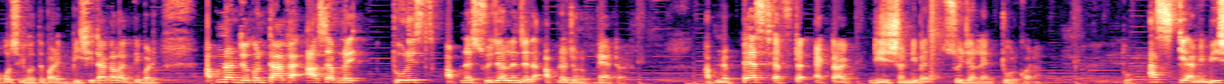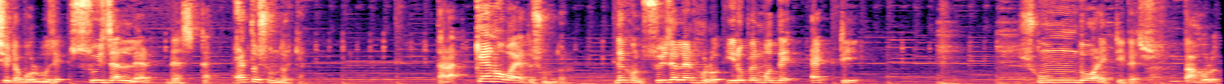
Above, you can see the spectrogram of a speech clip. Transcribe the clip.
অপচয় হতে পারে, বেশি টাকা লাগতে পারে। আপনার যখন টাকা আসে আপনি ট্যুরিস্ট আপনার সুইজারল্যান্ড গেলে আপনার জন্য বেটার আপনার বেস্ট একটা একটা ডিসিশন নেবেন সুইজারল্যান্ড ট্যুর করা। তো আজকে আমি বিষয়টা বলব যে সুইজারল্যান্ড দেশটা এত সুন্দর কেন? তারা কেন বা এত সুন্দর? দেখুন, সুইজারল্যান্ড হলো ইউরোপের মধ্যে একটি সুন্দর একটি দেশ। তা হলো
